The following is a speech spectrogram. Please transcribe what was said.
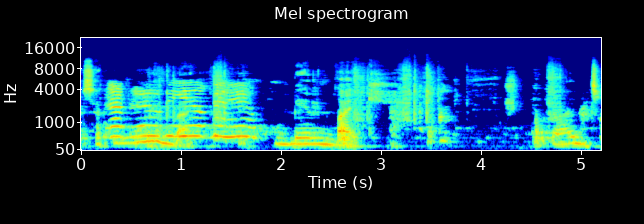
Sa build bike. Project.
